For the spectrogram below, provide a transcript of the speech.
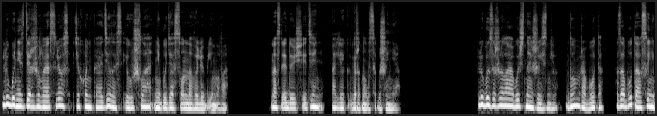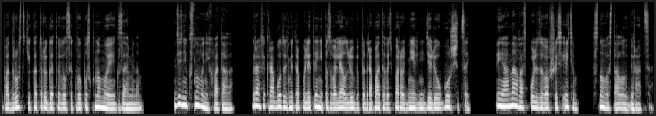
Люба, не сдерживая слез, тихонько оделась и ушла, не будя сонного любимого. На следующий день Олег вернулся к жене. Люба зажила обычной жизнью. Дом, работа, забота о сыне-подростке, который готовился к выпускному и экзаменам. Денег снова не хватало. График работы в метрополитене позволял Любе подрабатывать пару дней в неделю уборщицей, и она, воспользовавшись этим, снова стала убираться.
